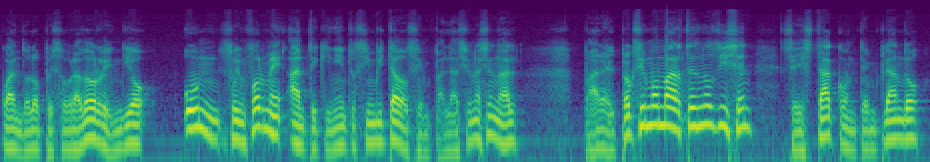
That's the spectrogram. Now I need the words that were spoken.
cuando López Obrador rindió un, su informe ante 500 invitados en Palacio Nacional, para el próximo martes nos dicen se está contemplando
